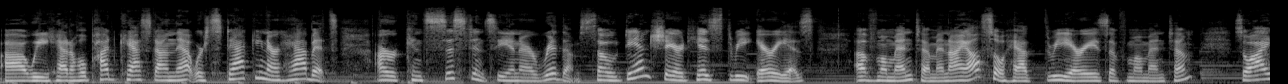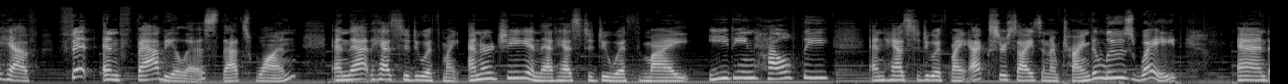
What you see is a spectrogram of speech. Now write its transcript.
Uh, we had a whole podcast on that. We're stacking our habits our consistency and our rhythms so dan shared his three areas of momentum and i also have three areas of momentum so i have Fit and fabulous, that's one. And that has to do with my energy, and that has to do with my eating healthy, and has to do with my exercise. And I'm trying to lose weight. And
